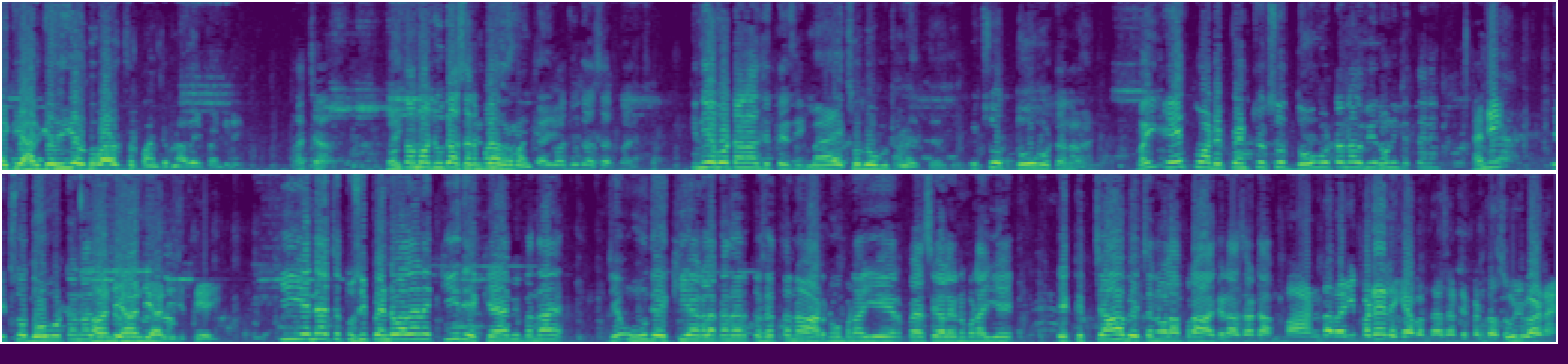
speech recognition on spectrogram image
ਅੱਗੇ ਹਰਗੇ ਸੀਗੇ ਉਸ ਤੋਂ ਬਾਅਦ ਸਰਪੰਚ ਬਣਾ ਲਿਆ ਪਿੰਡ ਨੇ। ਅੱਛਾ। ਹੁਣ ਤਾਂ ਮੌਜੂਦਾ ਸਰਪੰਚ ਸਰਪੰਚ ਆ ਜੀ। ਮੌਜੂਦਾ ਸਰਪੰਚ। ਕਿੰਨੀਆਂ ਵੋਟਾਂ ਨਾਲ ਜਿੱਤੇ ਸੀ? ਮੈਂ 102 ਬੂਟਾਂ ਨੇ ਦਿੱਤੇ ਸੀ। 102 ਵੋਟਾਂ ਨਾਲ। ਬਾਈ ਇਹ ਤੁਹਾਡੇ ਪਿੰਡ ਚ 102 ਵੋਟਾਂ ਨਾਲ ਵੀਰ ਹੋਣੀ ਜਿੱਤੇ ਨੇ? ਹਾਂਜੀ। 102 ਵੋਟਾਂ ਨਾਲ ਹਾਂਜੀ ਹਾਂਜੀ। ਹਾਂਜੀ ਜਿੱਤੇ ਆ ਜੀ। ਕੀ ਇਹਨਾਂ ਚ ਤੁਸੀਂ ਪਿੰਡ ਵਾਲਿਆਂ ਨੇ ਕੀ ਦੇਖਿਆ ਵੀ ਬੰਦਾ ਜੇ ਉਹ ਦੇਖੀਏ ਅਗਲਾ ਕਹਿੰਦਾ ਯਾਰ ਕਿਸੇ ਧਨਾੜ ਨੂੰ ਬਣਾਈਏ ਯਾਰ ਪੈਸੇ ਵਾਲੇ ਨੂੰ ਬਣਾਈਏ ਇੱਕ ਚਾਹ ਵੇਚਣ ਵਾਲਾ ਭਰਾ ਜਿਹੜਾ ਸਾਡਾ। ਇਮਾਨਦਾਰ ਆ ਜੀ ਪੜ੍ਹਿਆ ਲਿਖਿਆ ਬੰਦਾ ਸਾਡੇ ਪਿੰਡ ਦਾ ਸੂਝਵਾਨ ਹੈ।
